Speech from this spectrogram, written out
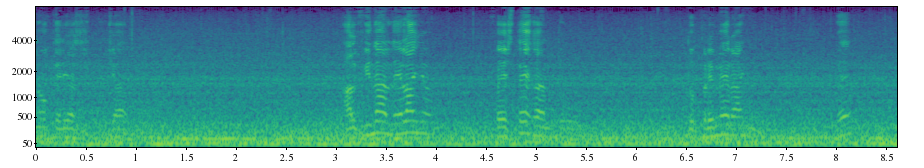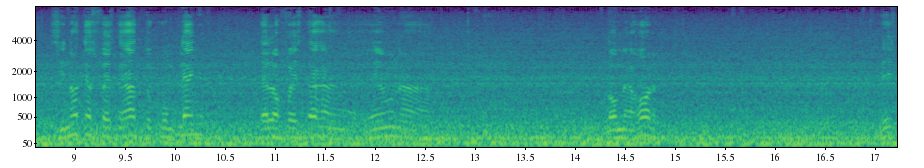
no querías escuchar. Al final del año festejan tu, tu primer año. ¿eh? Si no te has festejado tu cumpleaños, te lo festejan en una lo mejor. ¿Viste?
